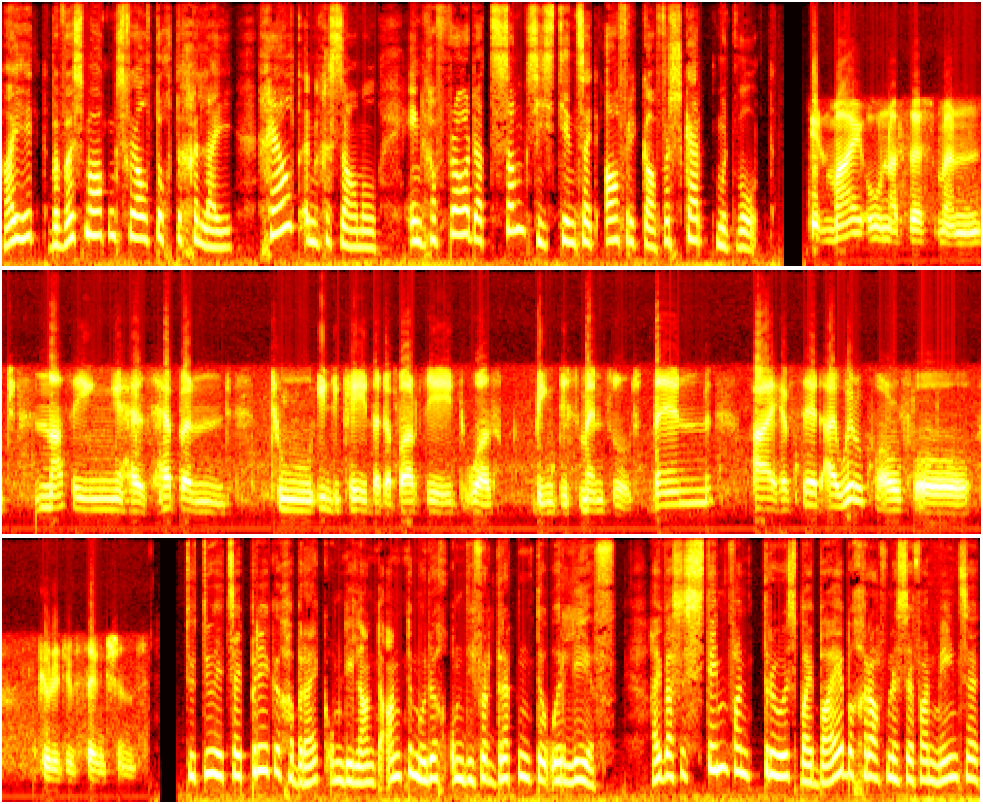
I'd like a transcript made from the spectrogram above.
Hy het bewusmakingsveldtogte gelei, geld ingesamel en gevra dat sanksies teen Suid-Afrika verskerp moet word. In my own assessment, nothing has happened to indicate that apartheid was being dismantled, then I have said I will call for punitive sanctions. Tutu het sy preke gebruik om die land aan te moedig om die verdrukking te oorleef. Hy was 'n stem van troos by baie begrafnisse van mense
